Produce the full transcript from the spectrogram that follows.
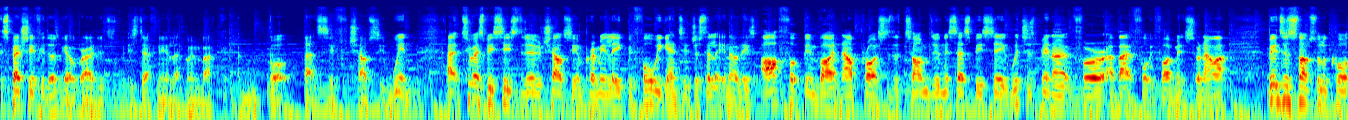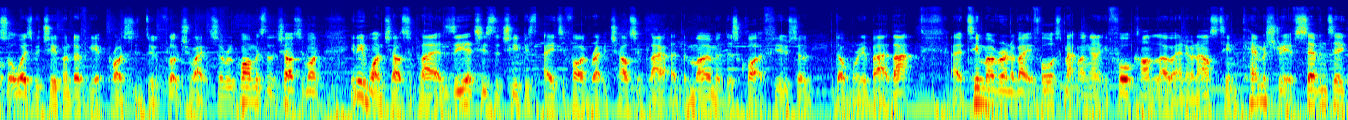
especially if he does get upgraded. He's definitely a left wing back, but that's if Chelsea win. Uh, two SBCs to do, Chelsea and Premier League. Before we get into it, just to let you know, these are FUTBIN buy now prices the time doing this SBC, which has been out for about 45 minutes to an hour. Bids and snaps will, of course, always be cheap, and don't forget prices do fluctuate. So, requirements of the Chelsea one you need one Chelsea player. Ziyech is the cheapest 85 rated Chelsea player at the moment. There's quite a few, so don't worry about that. Uh, team overrun of 84, Smackbang 84, can't lower anyone else. Team chemistry of 70.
